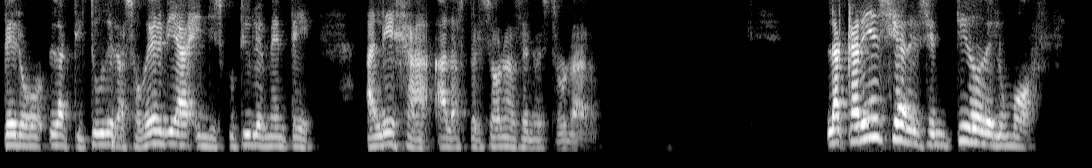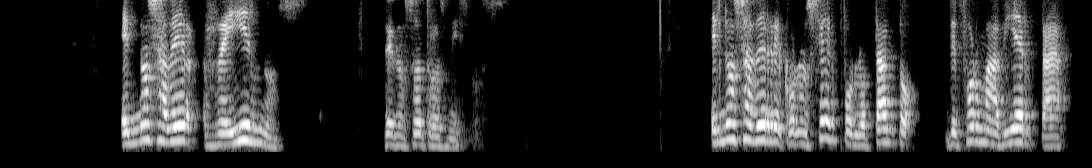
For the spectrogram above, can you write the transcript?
Pero la actitud de la soberbia indiscutiblemente aleja a las personas de nuestro lado. La carencia de sentido del humor, el no saber reírnos de nosotros mismos, el no saber reconocer, por lo tanto, de forma abierta,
